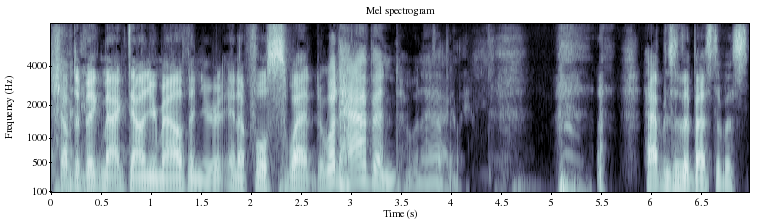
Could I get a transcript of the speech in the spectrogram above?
shoved a Big Mac down your mouth, and you're in a full sweat. What happened? What happened? Exactly. Happens to the best of us.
